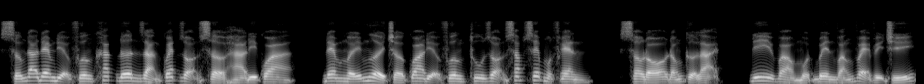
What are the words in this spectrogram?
Sớm đã đem địa phương khác đơn giản quét dọn sở hà đi qua, đem mấy người chờ qua địa phương thu dọn sắp xếp một phen, sau đó đóng cửa lại, đi vào một bên vắng vẻ vị trí,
